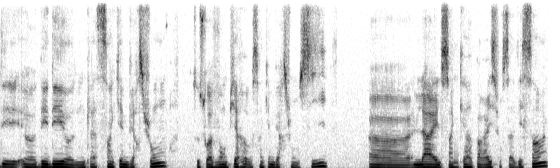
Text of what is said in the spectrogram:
des, euh, euh, donc la cinquième version, que ce soit Vampire cinquième version aussi, là L5R pareil sur sa V5.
